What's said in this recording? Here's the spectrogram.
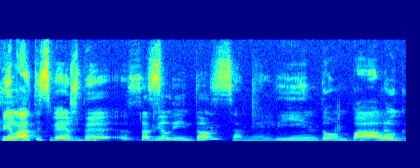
Pilates vežbe Sa Melindom. sa Melindom, Balog.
